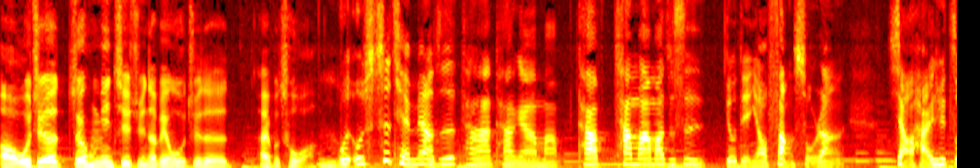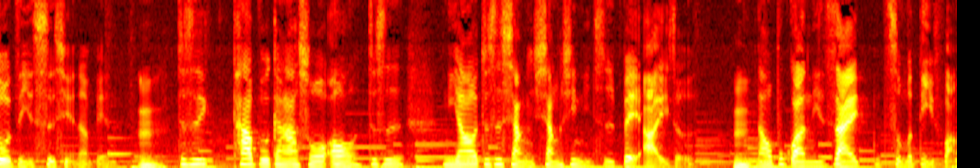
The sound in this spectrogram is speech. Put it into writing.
哦，我觉得最后面结局那边，我觉得。还不错啊，嗯，我我是前面啊，就是他他跟他妈他他妈妈就是有点要放手让小孩去做自己事情那边，嗯，就是他不是跟他说哦，就是你要就是相相信你是被爱的，嗯，然后不管你在什么地方，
